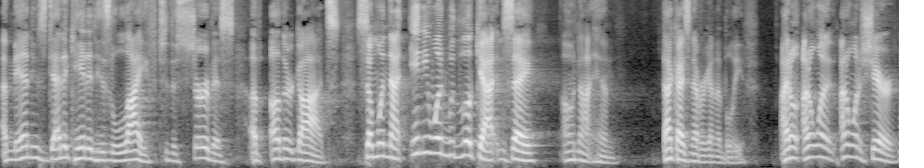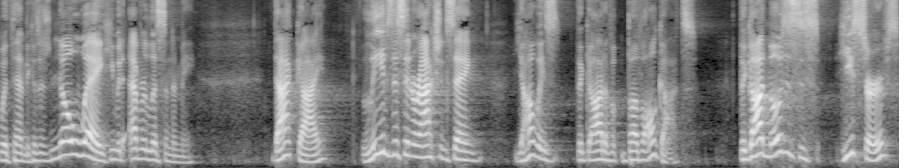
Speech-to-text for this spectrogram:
a man who's dedicated his life to the service of other gods, someone that anyone would look at and say, Oh, not him that guy's never to believe. I don't, I, don't want I don't want to share with him because there's no way he would ever listen to me. That guy leaves this interaction saying, Yahweh's the God of, above all gods. The God Moses is, he serves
